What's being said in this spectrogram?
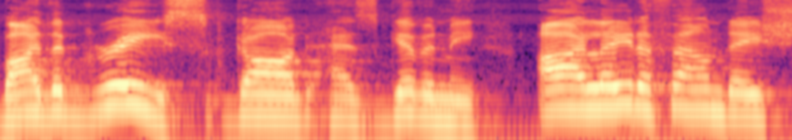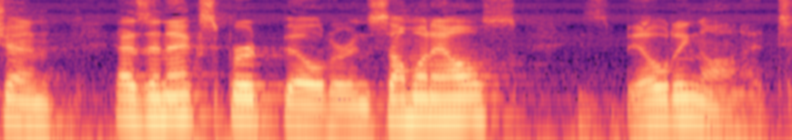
By the grace God has given me, I laid a foundation as an expert builder, and someone else is building on it.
